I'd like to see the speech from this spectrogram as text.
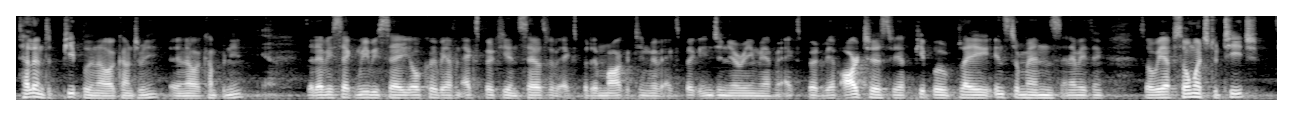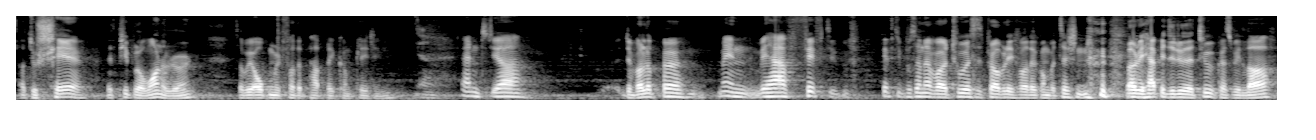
talented people in our country, in our company. Yeah. That every second we say, okay, we have an expert here in sales, we have an expert in marketing, we have an expert in engineering, we have an expert, we have artists, we have people who play instruments and everything. So we have so much to teach or to share with people who want to learn. So we open it for the public completely. Yeah. And yeah, developer, I mean, we have 50, 50% of our tours is probably for the competition, but we're happy to do that too because we love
